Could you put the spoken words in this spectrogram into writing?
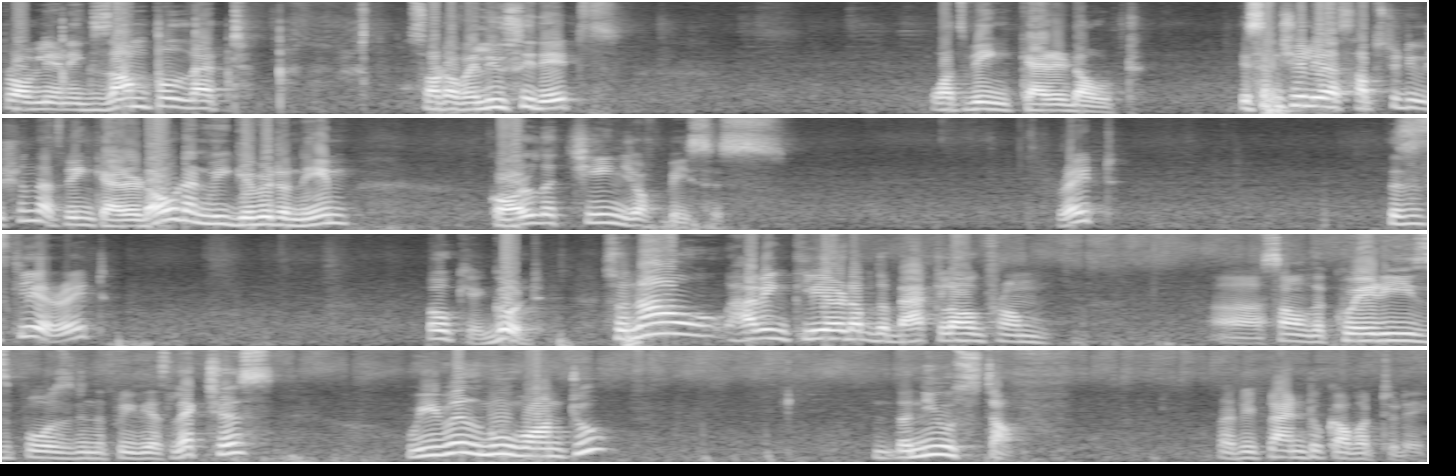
probably an example that sort of elucidates what is being carried out essentially a substitution that is being carried out and we give it a name called the change of basis right. This is clear right okay good. So, now having cleared up the backlog from uh, some of the queries posed in the previous lectures we will move on to the new stuff that we plan to cover today.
